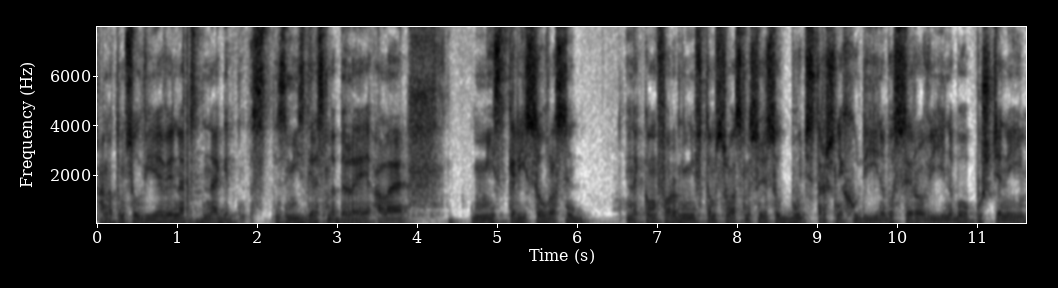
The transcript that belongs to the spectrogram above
A na tom jsou výjevy ne, ne z míst, kde jsme byli, ale míst, které jsou vlastně nekonformní v tom slova smyslu, že jsou buď strašně chudý, nebo syrový, nebo opuštěný.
